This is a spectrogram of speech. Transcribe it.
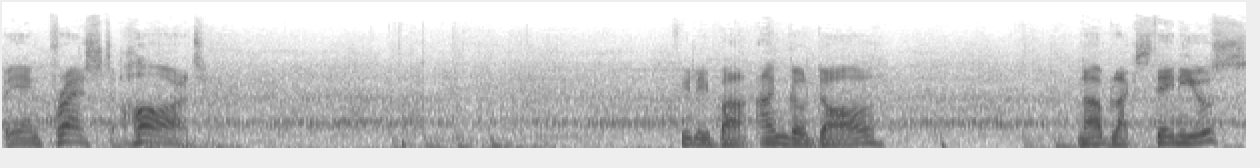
Being pressed hard. Filippa Angeldal. Now Blackstenius.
